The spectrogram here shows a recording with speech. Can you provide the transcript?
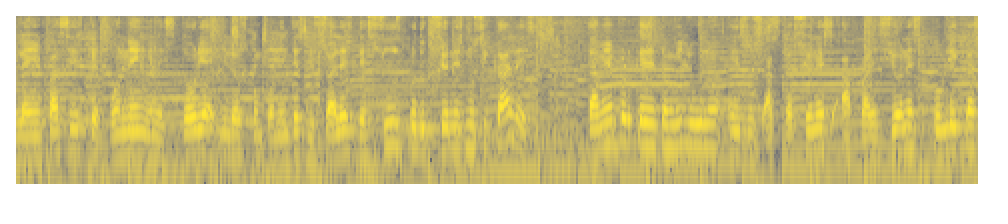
la énfasis que ponen en la historia y los componentes visuales de sus producciones musicales. También porque desde 2001 en sus actuaciones, apariciones públicas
